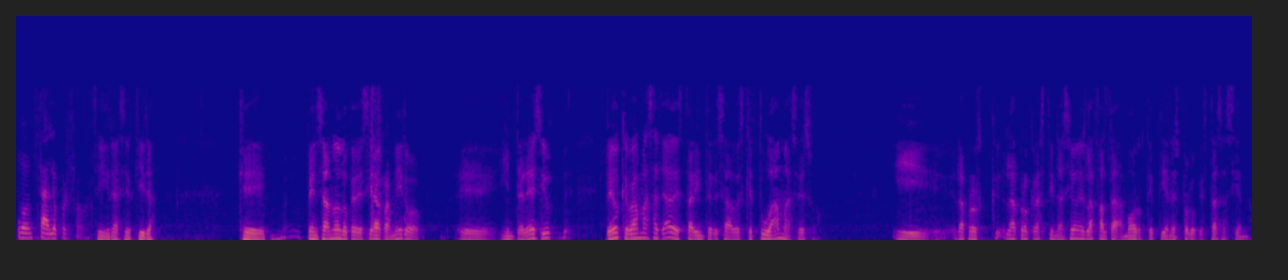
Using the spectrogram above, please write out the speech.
Gonzalo, por favor. Sí, gracias, Kira. Que pensando en lo que decía Ramiro, eh, interés, yo veo que va más allá de estar interesado, es que tú amas eso. Y la, la procrastinación es la falta de amor que tienes por lo que estás haciendo.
